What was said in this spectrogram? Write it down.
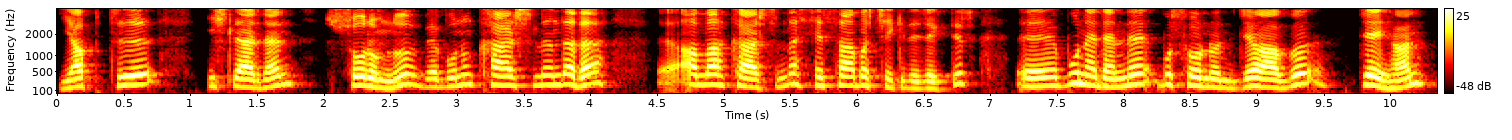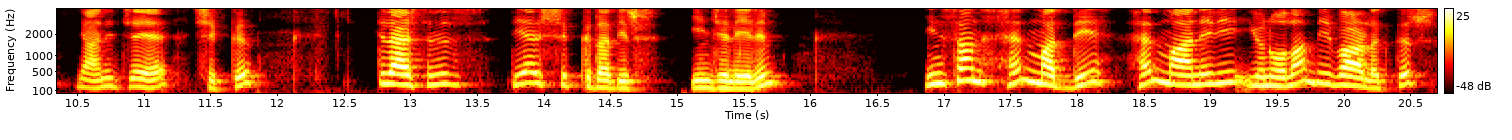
yaptığı işlerden sorumlu ve bunun karşılığında da e, Allah karşısında hesaba çekilecektir. E, bu nedenle bu sorunun cevabı Ceyhan yani C şıkkı. Dilerseniz diğer şıkkı da bir inceleyelim. İnsan hem maddi hem manevi yönü olan bir varlıktır.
